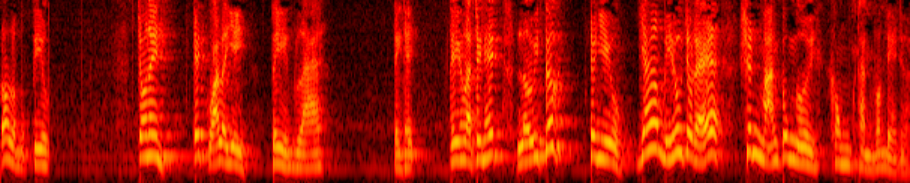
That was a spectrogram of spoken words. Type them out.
Đó là mục tiêu. Cho nên, kết quả là gì? Tiền là trên hết. Tiền là trên hết. Lợi tức cho nhiều, giá biểu cho rẻ, sinh mạng con người không thành vấn đề nữa.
